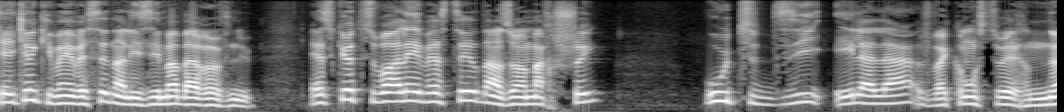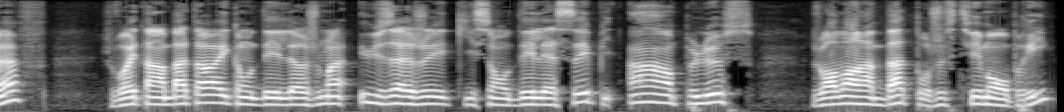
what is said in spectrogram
quelqu'un qui va investir dans les immeubles à revenus. Est-ce que tu vas aller investir dans un marché où tu te dis, hé là là, je vais construire neuf, je vais être en bataille contre des logements usagés qui sont délaissés, puis en plus, je vais avoir à me battre pour justifier mon prix.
